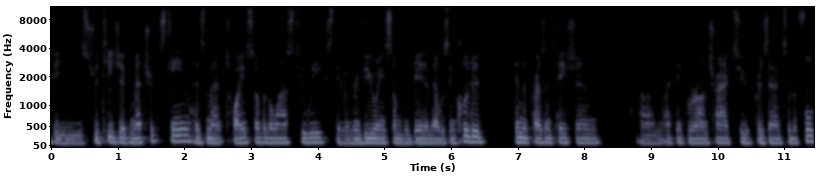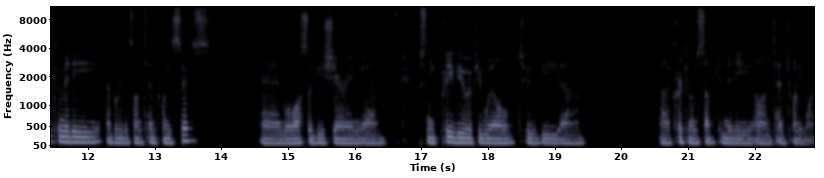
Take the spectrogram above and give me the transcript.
The strategic metrics team has met twice over the last two weeks. They've been reviewing some of the data that was included in the presentation. Um, I think we're on track to present to the full committee. I believe it's on 1026. And we'll also be sharing um, a sneak preview, if you will, to the um, uh, curriculum subcommittee on 1021.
